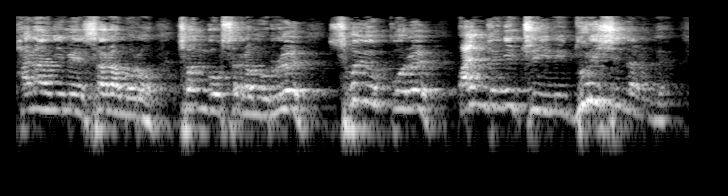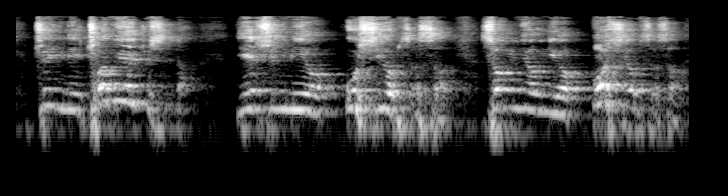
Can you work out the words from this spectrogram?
하나님의 사람으로 천국 사람으로를 소유권을 완전히 주님이 누리신다는 거예요. 주님이 점유해 주신다. 예수님이여 오시옵소서 성령이여 오시옵소서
